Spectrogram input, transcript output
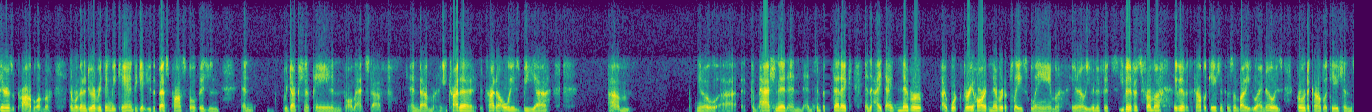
there is a problem, and we're going to do everything we can to get you the best possible vision and reduction of pain and all that stuff. And um, you try to try to always be, uh, um, you know, uh, compassionate and, and sympathetic. And I, I never I work very hard never to place blame. You know, even if it's even if it's from a even if it's a complication from somebody who I know is prone to complications,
